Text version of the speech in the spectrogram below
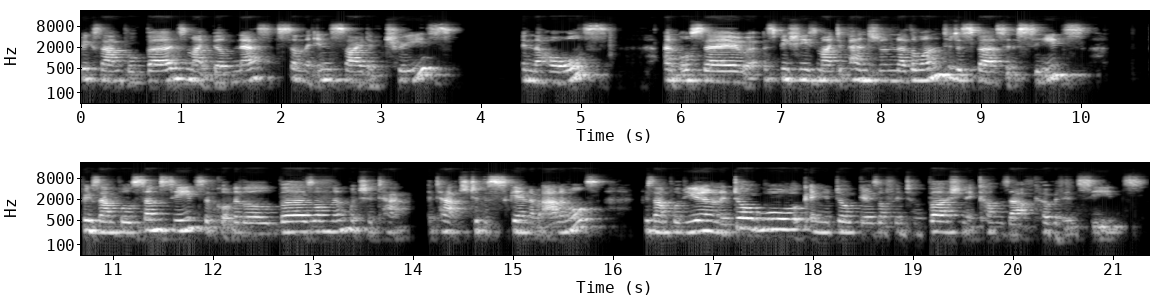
For example, birds might build nests on the inside of trees in the holes. And also, a species might depend on another one to disperse its seeds. For example, some seeds have got little burrs on them which attach to the skin of animals. For example, if you're on a dog walk and your dog goes off into a bush and it comes out covered in seeds,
